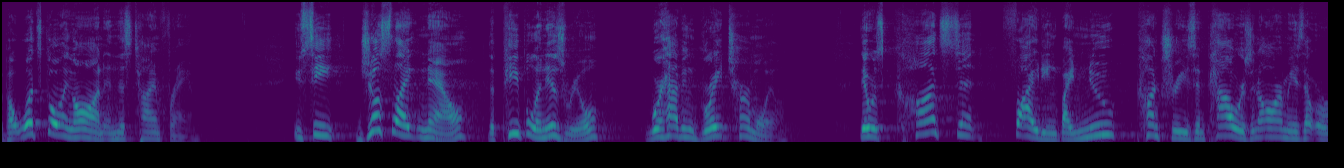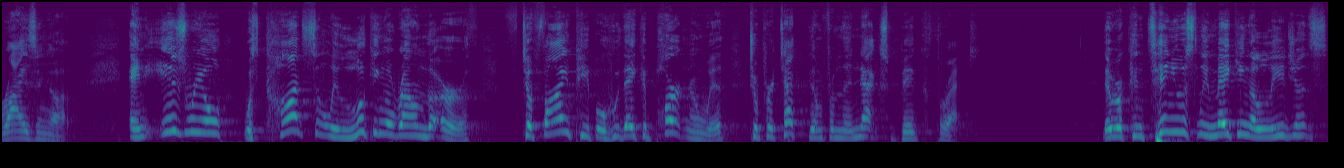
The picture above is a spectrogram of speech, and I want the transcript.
about what's going on in this time frame. You see, just like now, the people in Israel were having great turmoil. There was constant fighting by new countries and powers and armies that were rising up. And Israel was constantly looking around the earth to find people who they could partner with to protect them from the next big threat. They were continuously making allegiance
